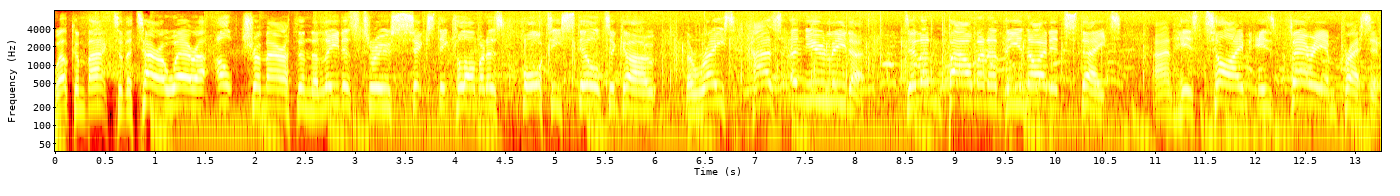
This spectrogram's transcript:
Welcome back to the Tarawera Ultra Marathon. The leaders through 60 kilometres, 40 still to go. The race has a new leader, Dylan Bowman of the United States, and his time is very impressive.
